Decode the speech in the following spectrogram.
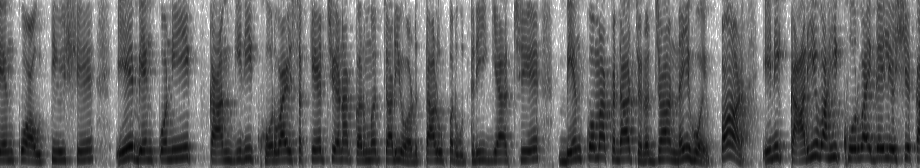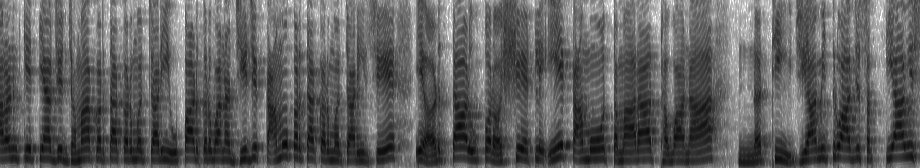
બેંકો આવતી છે એ બેંકોની કામગીરી ખોરવાઈ શકે છે એના કર્મચારીઓ હડતાળ ઉપર ઉતરી ગયા છે. બેંકોમાં કદાચ રજા નહીં હોય, પણ એની કાર્યવાહી ખોરવાઈ ગયેલી હશે કારણ કે ત્યાં જે જમા કરતા કર્મચારી, ઉપાડ કરવાના જે જે કામો કરતા કર્મચારી છે, એ હડતાળ ઉપર હશે એટલે એ કામો તમારા થવાના નથી. જ્યાં મિત્રો આજે સત્યાવીસ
